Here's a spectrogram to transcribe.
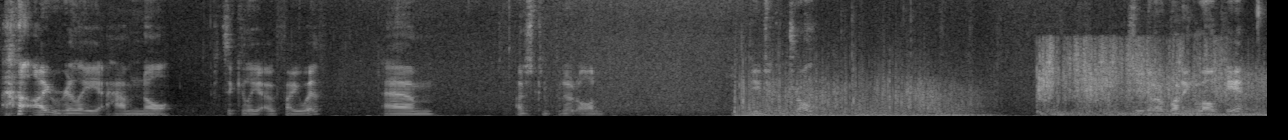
I really am not particularly au fait with. Um, I'm just going to put it on computer control. So you've got a running log here.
